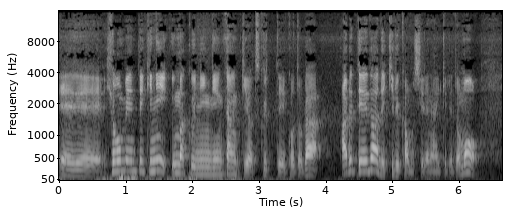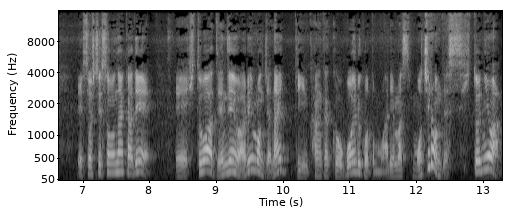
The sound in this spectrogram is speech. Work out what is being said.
えー表面的にうまく人間関係を作っていくことがある程度はできるかもしれないけれども、えーそしてその中で、えー人は全然悪いもんじゃないっていう感覚を覚えることもあります。もちろんです。人には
